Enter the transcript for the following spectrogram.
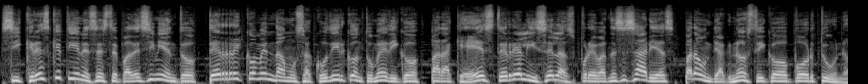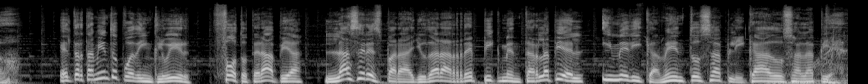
Si crees que tienes este padecimiento, te recomendamos acudir con tu médico para que éste realice las pruebas necesarias para un diagnóstico oportuno. El tratamiento puede incluir fototerapia, láseres para ayudar a repigmentar la piel y medicamentos aplicados a la piel.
